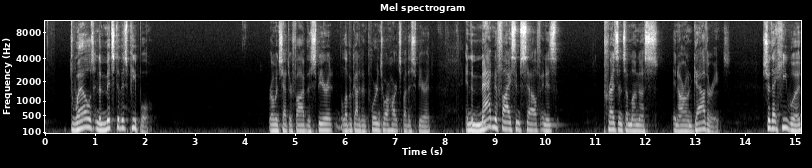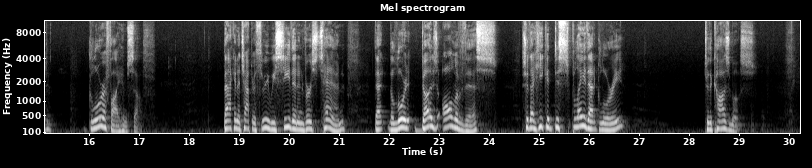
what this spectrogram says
dwells in the midst of his people. Romans chapter 5, the Spirit, the love of God has been poured into our hearts by the Spirit, and then magnifies himself in his presence among us in our own gatherings, so that he would glorify himself. Back into chapter 3, we see then in verse 10 that the Lord does all of this so that he could display that glory to the cosmos.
